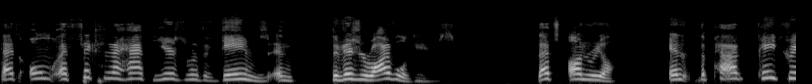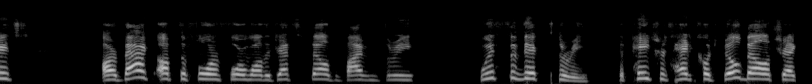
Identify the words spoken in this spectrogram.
That's almost that's six and a half years worth of games and division rival games. That's unreal. And the Patriots are back up to four and four while the Jets fell to five and three. With the victory, the Patriots head coach Bill Belichick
